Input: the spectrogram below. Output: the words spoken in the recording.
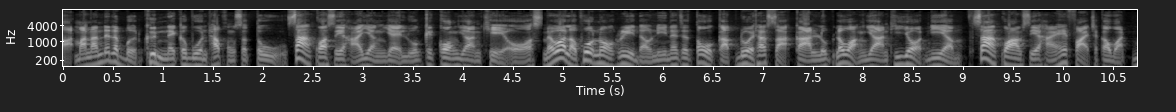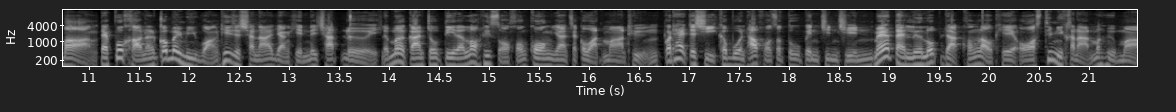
าศมันนั้นได้ระเบิดขึ้นในกระบวนทัพของศัตรูสร้างความเสียหายอย่างใหญ่หลวงแก่กองยานเคออสแม้ว่าเหล่าพวกนอกรีดเหล่านี้นั้นจะโต้กลับด้วยทักษะการลบระหว่างยานที่ยอดเยี่ยม สร้างความเสียหายให้ฝ่ายจักรวรรดิบ้าง แต่พวกเขานั้นก็ไม่มีหวังที่จะชนะอย่างเห็นได้ชัดเลย และเมื่อการโจมตีและลอกที่สองของกองยานจักรวรรดิมาถึง ก็แทบจะฉีกกระบวนทัพของศัตรูเป็นชิ้นๆแม้แต่เรือรบดักของเหล่าเคออสที่มีขนาดมหึมา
